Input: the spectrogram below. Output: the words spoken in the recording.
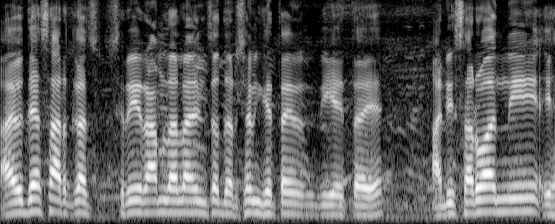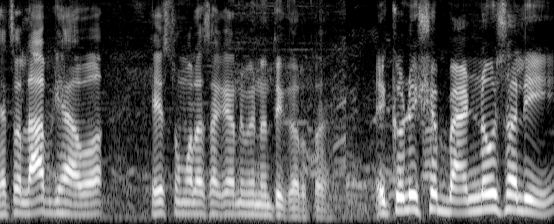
अयोध्यासारखंच श्रीरामलाला यांचं दर्शन घेता येत आहे. आणि सर्वांनी ह्याचा लाभ घ्यावं हेच तुम्हाला सगळ्यांना विनंती करतो आहे एकोणीसशे ब्याण्णव साली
